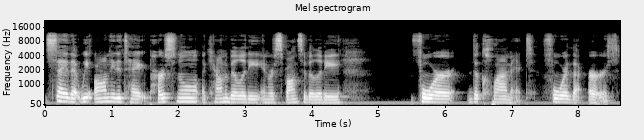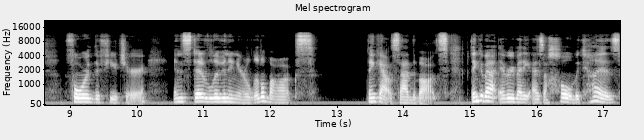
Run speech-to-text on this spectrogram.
say that we all need to take personal accountability and responsibility for the climate, for the earth, for the future. Instead of living in your little box, think outside the box. Think about everybody as a whole because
